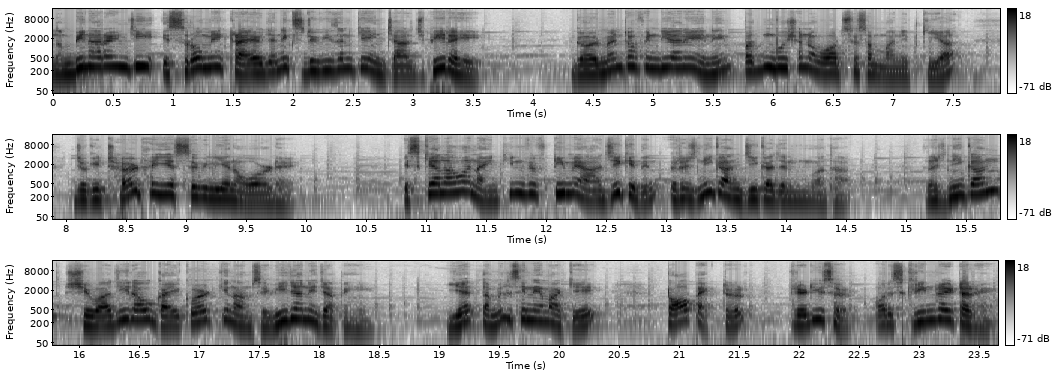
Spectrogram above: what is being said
नंबी नारायण जी इसरो में क्रायोजेनिक्स डिवीज़न के इंचार्ज भी रहे। गवर्नमेंट ऑफ़ इंडिया ने इन्हें पद्म भूषण अवार्ड से सम्मानित किया। जो कि थर्ड हाईएस्ट सिविलियन अवार्ड है। इसके अलावा 1950 में आज ही के दिन रजनीकांत जी का जन्म हुआ था। रजनीकांत शिवाजी राव गायकवाड़ के नाम से भी जाने जाते हैं। यह तमिल सिनेमा के टॉप एक्टर प्रोड्यूसर और स्क्रीन राइटर हैं।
